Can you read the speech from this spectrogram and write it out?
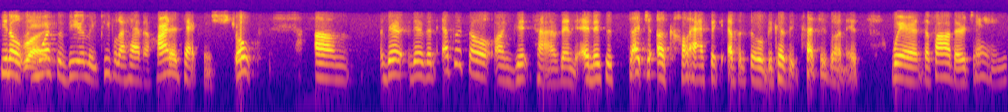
You know, Right. more severely, people are having heart attacks and strokes. Um, there, there's an episode on Good Times, and, and this is such a classic episode because it touches on this, where the father, James,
